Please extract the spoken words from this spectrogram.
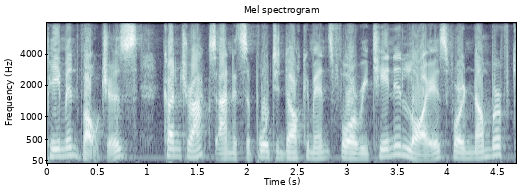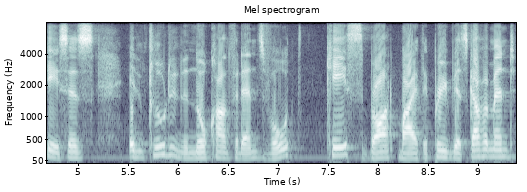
payment vouchers, contracts, and its supporting documents for retaining lawyers for a number of cases, including the no confidence vote case brought by the previous government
